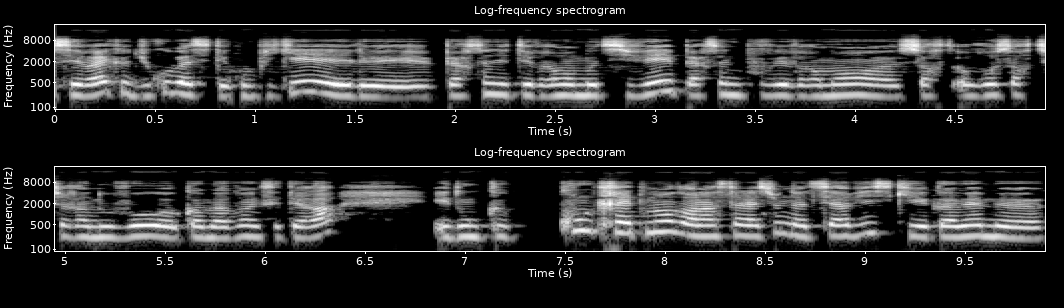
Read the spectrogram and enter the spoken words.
c'est vrai que du coup, bah, c'était compliqué et les personnes étaient vraiment motivées, personne ne pouvait vraiment ressortir à nouveau comme avant, etc. Et donc concrètement, dans l'installation de notre service qui est quand même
